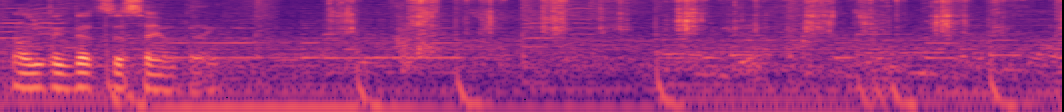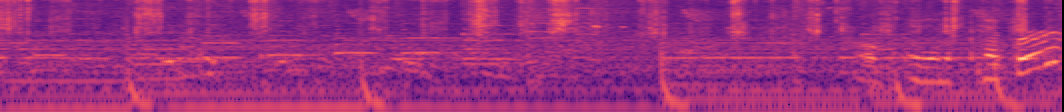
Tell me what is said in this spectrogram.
I don't think that's the same thing. And pepper.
